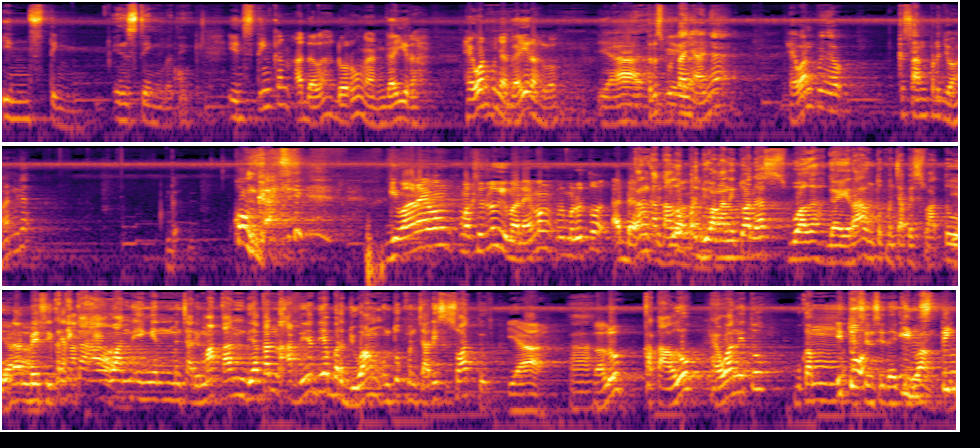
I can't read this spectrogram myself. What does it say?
insting Insting berarti. insting kan adalah dorongan gairah hewan punya gairah loh Ya, terus iya. pertanyaannya, hewan punya kesan perjuangan nggak? Nggak. Kok enggak sih? gimana emang maksud lu gimana emang menurut lu ada Kan kata lu perjuangan itu adalah sebuah gairah untuk mencapai sesuatu. Iya. Dan basicnya ketika hewan ingin mencari makan, dia kan artinya dia berjuang untuk mencari sesuatu. ya Nah, lalu kata lu hewan itu bukan itu esensi dari insting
